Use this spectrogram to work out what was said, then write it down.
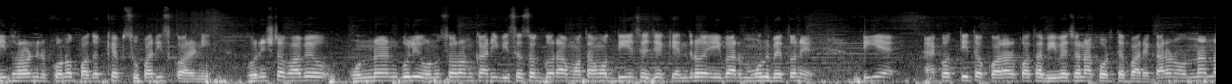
এই ধরনের কোনো পদক্ষেপ সুপারিশ করেনি। ঘনিষ্ঠভাবে উন্নয়নগুলি অনুসরণকারী বিশেষজ্ঞরা মতামত দিয়েছে যে কেন্দ্র এইবার মূল বেতনে ডিএ একত্রিত করার কথা বিবেচনা করতে পারে। কারণ অন্যান্য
